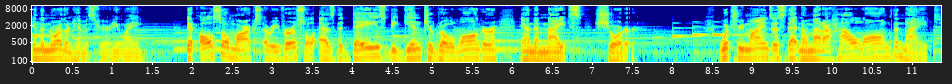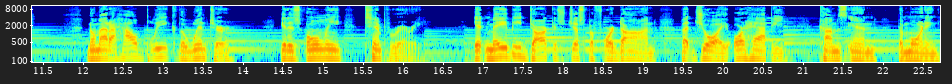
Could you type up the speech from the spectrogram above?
in the northern hemisphere anyway. It also marks a reversal as the days begin to grow longer and the nights shorter. Which reminds us that no matter how long the night, no matter how bleak the winter, it is only temporary. It may be darkest just before dawn, but joy or happy comes in the morning.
